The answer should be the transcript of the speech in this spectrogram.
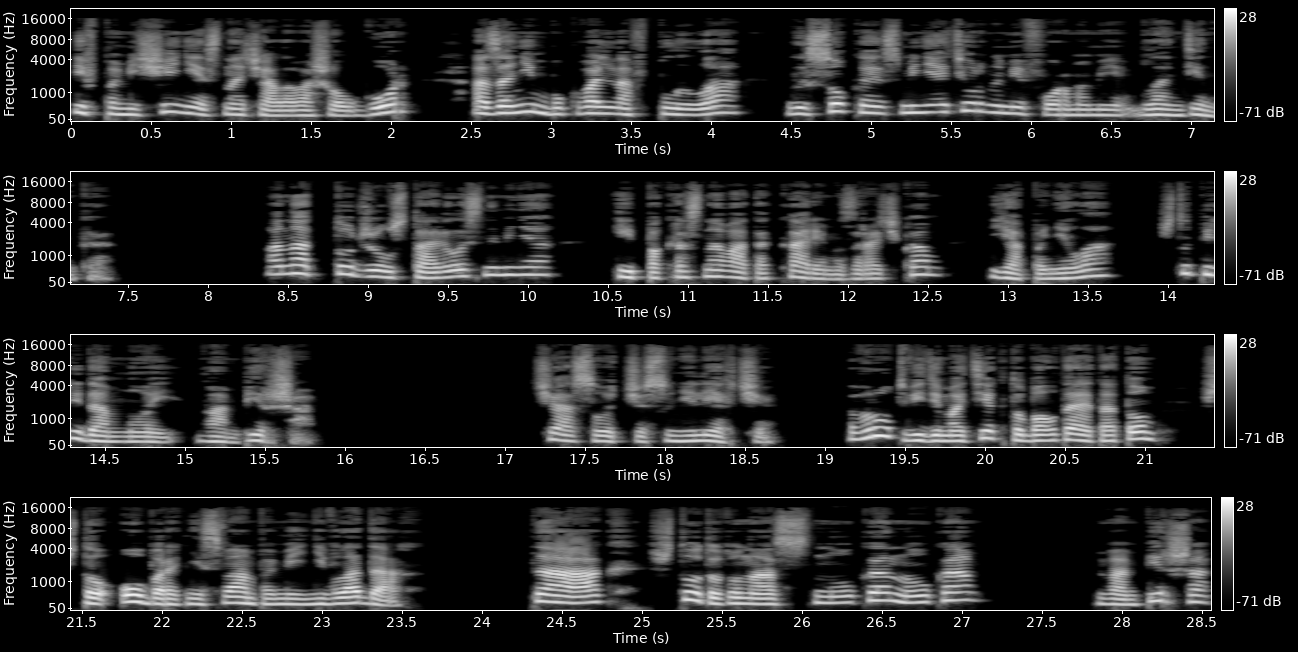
и в помещение сначала вошел Гор, а за ним буквально вплыла высокая с миниатюрными формами блондинка. Она тут же уставилась на меня, и по красновато-карим зрачкам я поняла, что передо мной вампирша. Час от часу не легче. Врут, видимо, те, кто болтает о том, что оборотни с вампами не в ладах. Так, что тут у нас? Ну-ка, ну-ка. Вампирша,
